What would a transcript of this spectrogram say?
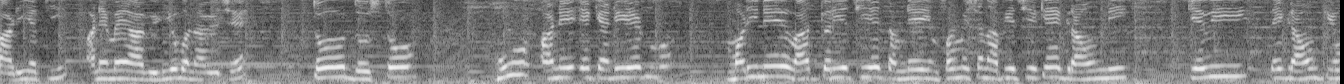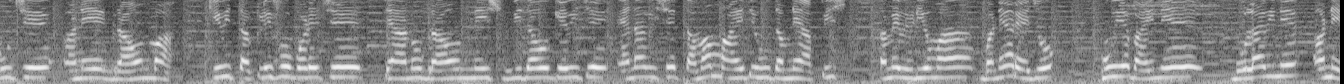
કાઢી હતી અને મેં આ વીડિયો બનાવ્યો છે. તો દોસ્તો, હું અને એ કેન્ડિડેટ મળીને વાત કરીએ છીએ, તમને ઇન્ફોર્મેશન આપીએ છીએ કે ગ્રાઉન્ડની કેવી તે ગ્રાઉન્ડ કેવું છે અને ગ્રાઉન્ડમાં કેવી તકલીફો પડે છે ત્યાંનું ગ્રાઉન્ડની સુવિધાઓ કેવી છે એના વિશે તમામ માહિતી હું તમને આપીશ. તમે વિડીયોમાં બન્યા રહેજો. હું એ ભાઈને બોલાવીને અને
